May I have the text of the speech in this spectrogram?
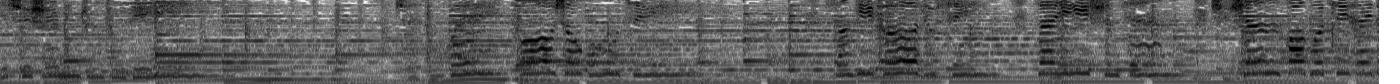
也许是命中注定间，深深划过漆黑的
